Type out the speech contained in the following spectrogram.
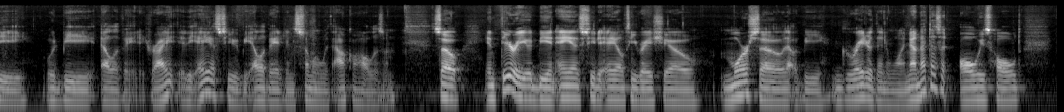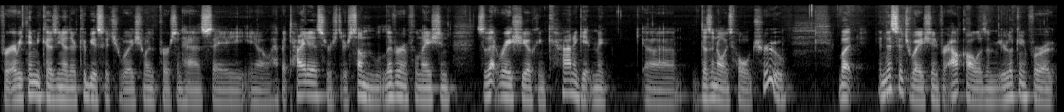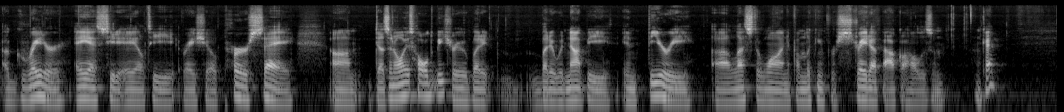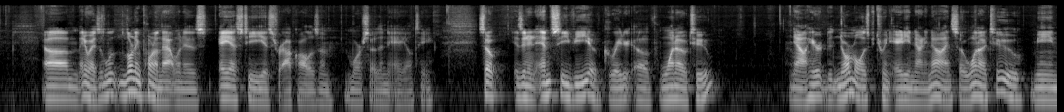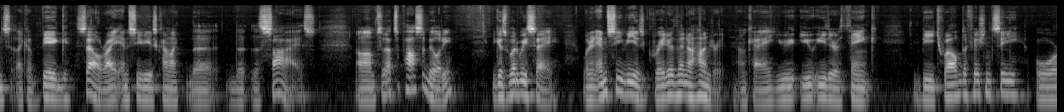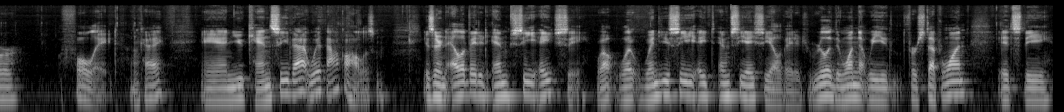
would be elevated, right? The AST would be elevated in someone with alcoholism. So in theory, it would be an AST to ALT ratio more so that would be greater than 1. Now that doesn't always hold for everything because you know there could be a situation where the person has say you know hepatitis or there's some liver inflammation. So that ratio can kind of get uh, doesn't always hold true. But in this situation for alcoholism you're looking for a, a greater AST to ALT ratio per se. Um, doesn't always hold to be true but it but it would not be in theory uh, less than one if I'm looking for straight up alcoholism. Okay um, anyways, learning point on that one is AST is for alcoholism more so than the ALT. So is it an MCV of greater of 102? Now here the normal is between 80 and 99, so 102 means like a big cell, right? MCV is kind of like the, the, the size. Um, so that's a possibility because what do we say? When an MCV is greater than 100, okay, you, you either think B12 deficiency or folate, okay? And you can see that with alcoholism. Is it an elevated MCHC? Well, what, when do you see MCHC elevated? Really, the one that we, for step one, it's the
